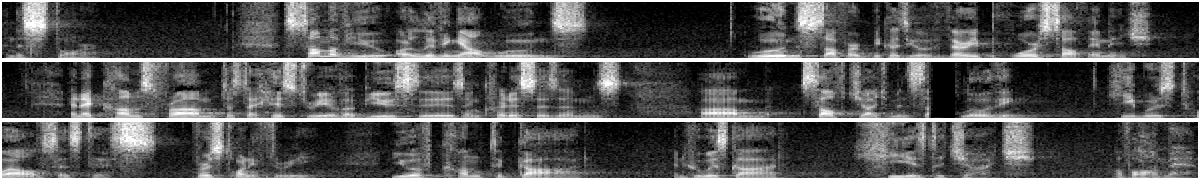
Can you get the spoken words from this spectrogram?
and the storm. Some of you are living out wounds. Wounds suffered because you have a very poor self image. And it comes from just a history of abuses and criticisms, um, self judgment, self loathing. Hebrews 12 says this, verse 23 You have come to God. And who is God? He is the judge of all men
